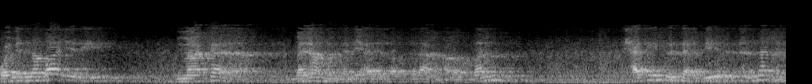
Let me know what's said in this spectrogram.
ومن نظائر ما كان بناه النبي عليه الصلاة والسلام على الظن حديث تأثير النخل.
